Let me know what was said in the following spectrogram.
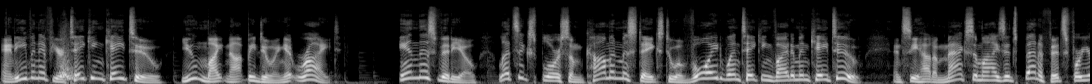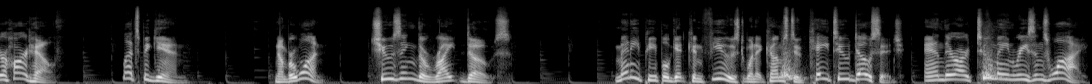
and even if you're taking K2, you might not be doing it right. In this video, let's explore some common mistakes to avoid when taking vitamin K2 and see how to maximize its benefits for your heart health. Let's begin. Number 1. Choosing the right dose. Many people get confused when it comes to K2 dosage, and there are two main reasons why.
